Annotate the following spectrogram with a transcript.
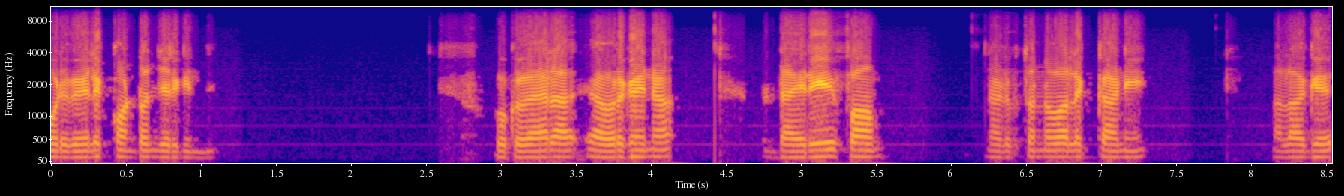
మూడు వేలకు కొనటం జరిగింది. ఒకవేళ ఎవరికైనా డైరీ ఫామ్ నడుపుతున్న వాళ్ళకి కానీ అలాగే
